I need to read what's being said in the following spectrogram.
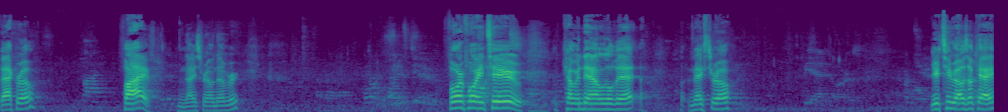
Back row. Five. Nice round number. 4.2. Coming down a little bit. Next row. Your two rows, okay.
